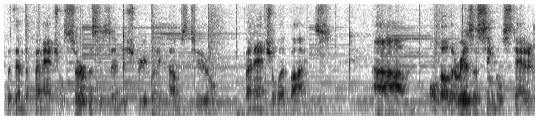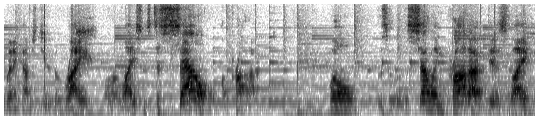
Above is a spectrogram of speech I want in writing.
within the financial services industry when it comes to financial advice. Um, although there is a single standard when it comes to the right or a license to sell a product. Well, selling product is like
